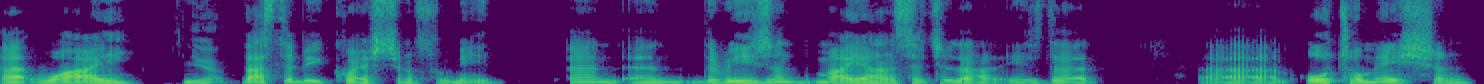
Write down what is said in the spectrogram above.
Uh, why? Yeah, that's the big question for me. And and the reason, my answer to that is that uh, automation,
